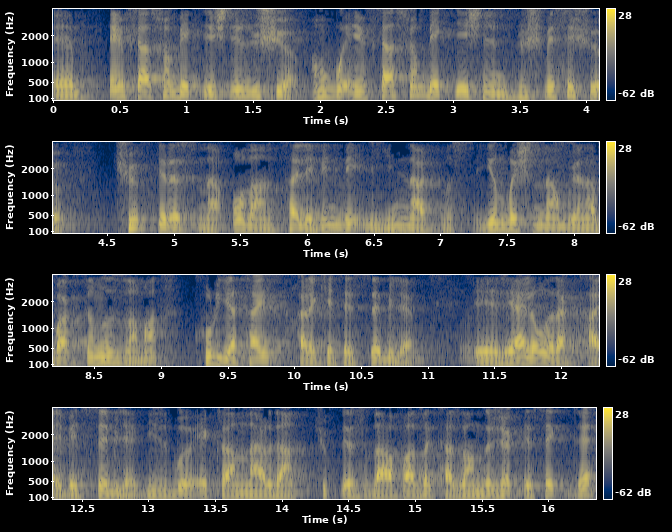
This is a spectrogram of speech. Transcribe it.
e, enflasyon bekleyişleri düşüyor. Ama bu enflasyon bekleyişinin düşmesi şu, Türk lirasına olan talebin ve ilginin artması. Yılbaşından bu yana baktığımız zaman kur yatay hareket etse bile, e, reel olarak kaybetse bile biz bu ekranlardan Türk lirası daha fazla kazandıracak desek bile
